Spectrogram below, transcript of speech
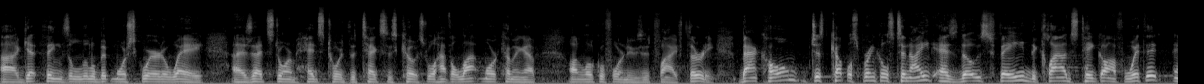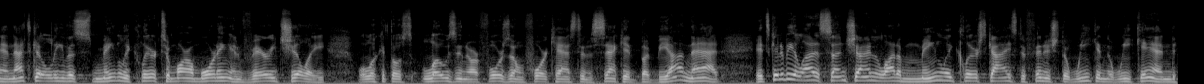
uh, get things a little bit more squared away as that storm heads towards the Texas coast. We'll have a lot more coming up on Local 4 News at 5:30. Back home, just a couple sprinkles tonight. As those fade, the clouds take off with it, and that's going to leave us mainly clear tomorrow morning and very chilly. We'll look at those lows in our four-zone forecast in a second, but beyond that, it's going to be a lot of sunshine, a lot of mainly clear skies to finish the week and the weekend.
